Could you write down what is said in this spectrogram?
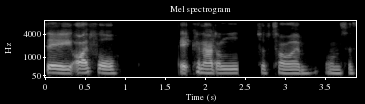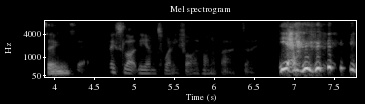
the I4, it can add a lot of time onto things. It's like the M25 on a bad day. Yeah.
